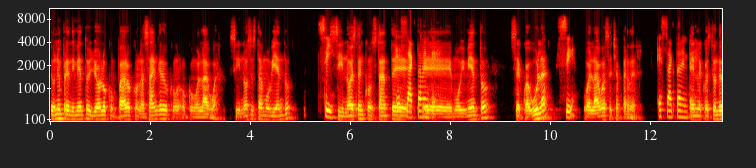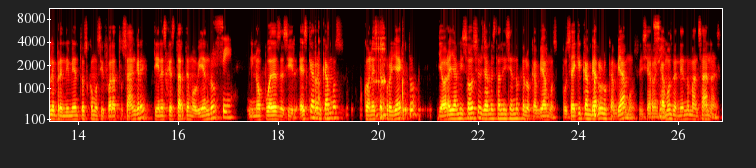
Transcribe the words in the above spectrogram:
un emprendimiento yo lo comparo con la sangre o, con, como el agua. Si no se está moviendo, sí. si no está en constante eh, movimiento, se coagula sí. o el agua se echa a perder. Exactamente. En la cuestión del emprendimiento es como si fuera tu sangre, tienes que estarte moviendo. Sí. Y no puedes decir, es que arrancamos con este proyecto y ahora ya mis socios ya me están diciendo que lo cambiamos. Pues si hay que cambiarlo, lo cambiamos. Y si arrancamos vendiendo manzanas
